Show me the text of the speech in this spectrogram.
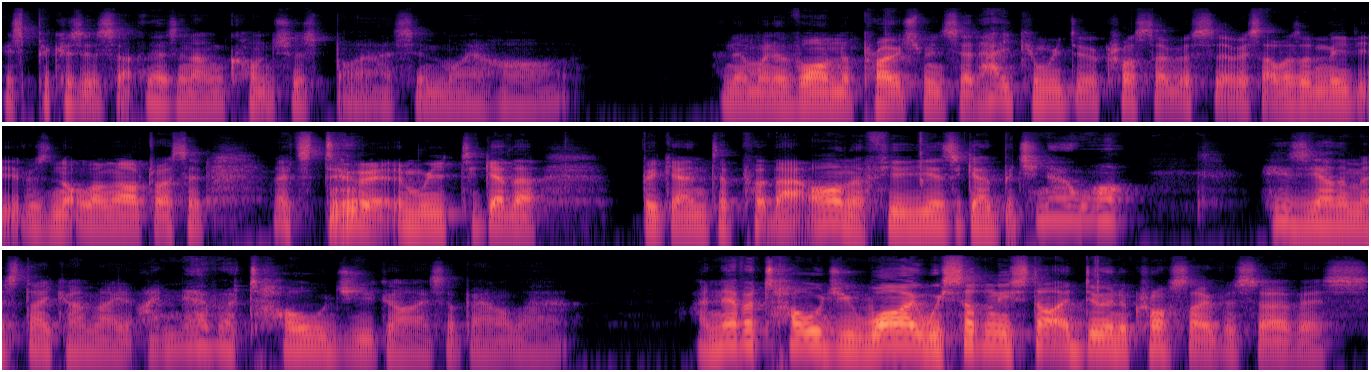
It's because it's, there's an unconscious bias in my heart. And then when Yvonne approached me and said, Hey, can we do a crossover service? I was immediately, it was not long after I said, Let's do it. And we together began to put that on a few years ago. But you know what? Here's the other mistake I made. I never told you guys about that. I never told you why we suddenly started doing a crossover service.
